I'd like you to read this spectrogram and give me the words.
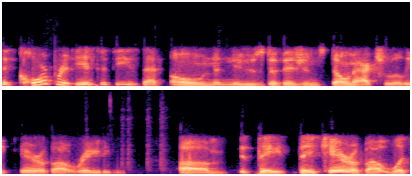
the corporate entities that own the news divisions don't actually care about ratings. Um, they they care about what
